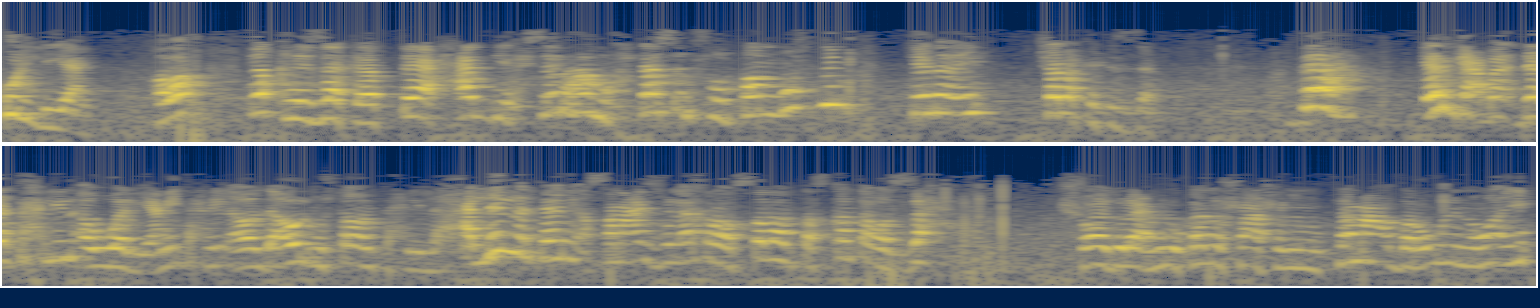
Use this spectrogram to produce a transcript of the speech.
كلي يعني، خلاص؟ فقه زكاه بتاع حد يحسبها محتسب سلطان مسلم. كده إيه؟ شبكة الزكاة. ده ارجع بقى ده تحليل أولي، يعني إيه تحليل اول؟ ده أول مستوى من التحليل، حللنا تاني. أصل أنا عايز في الآخر أوصلها لتسقطها اوزعها. شوية دول يعملوا كذا شوية عشان المجتمع أقدر أقول إن هو إيه؟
